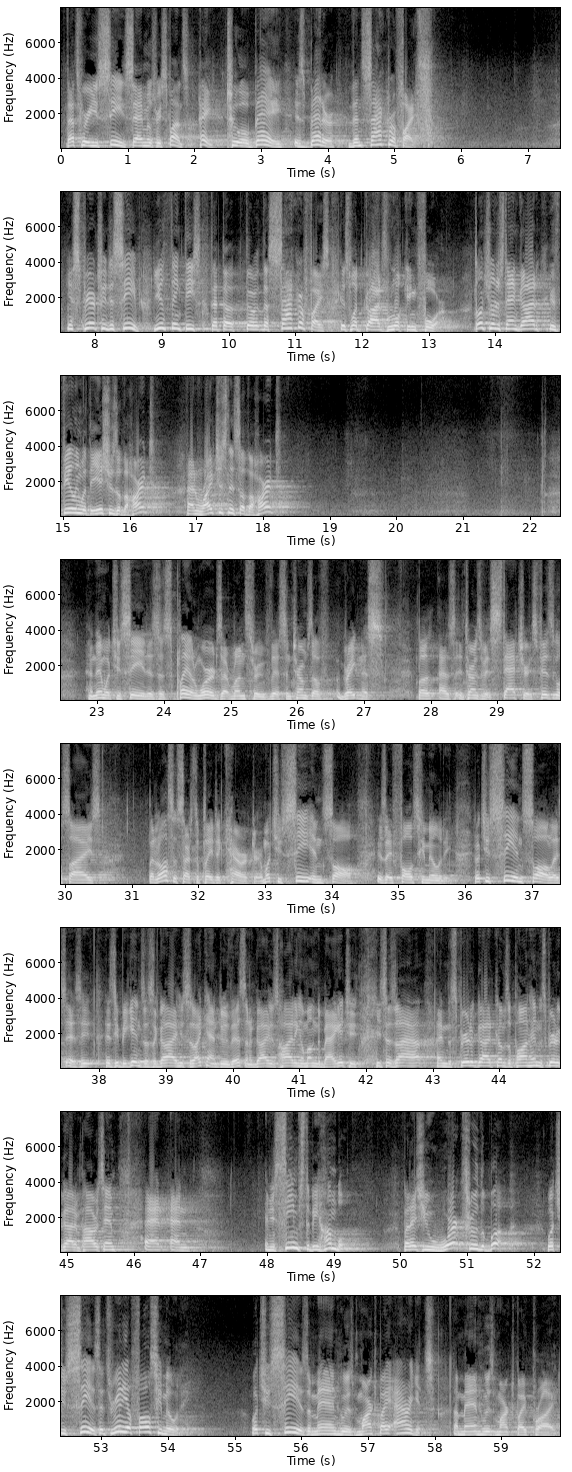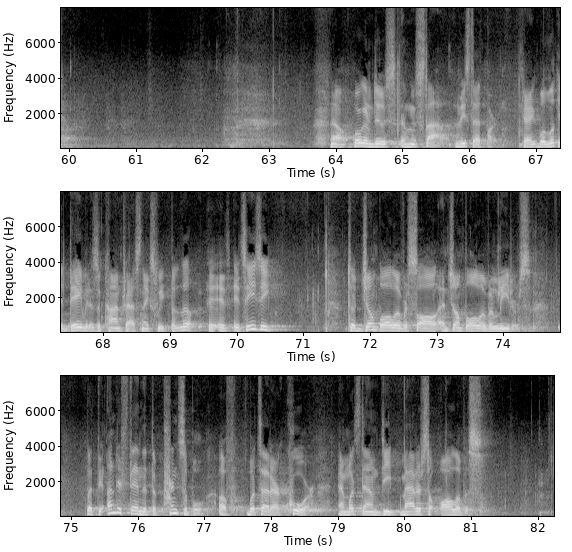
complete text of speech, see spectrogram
That's where you see Samuel's response hey, to obey is better than sacrifice. You're spiritually deceived. You think these, that the, the, the sacrifice is what God's looking for. Don't you understand? God is dealing with the issues of the heart and righteousness of the heart. And then what you see is this play on words that runs through this in terms of greatness, both as in terms of his stature, his physical size, but it also starts to play to character. And what you see in Saul is a false humility. What you see in Saul as, as, he, as he begins as a guy who says, I can't do this, and a guy who's hiding among the baggage. He, he says, ah, and the Spirit of God comes upon him, the Spirit of God empowers him, and, and, and he seems to be humble. But as you work through the book, what you see is it's really a false humility. What you see is a man who is marked by arrogance, a man who is marked by pride. Now, what we're going to do is I'm going to stop, at least that part. Okay? We'll look at David as a contrast next week. But look, it, it's easy to jump all over Saul and jump all over leaders. But to understand that the principle of what's at our core and what's down deep matters to all of us.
